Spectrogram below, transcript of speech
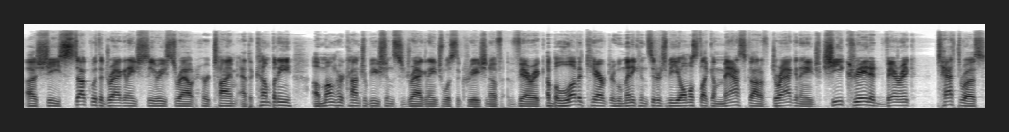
Uh, she stuck with the Dragon Age series throughout her time at the company. Among her contributions to Dragon Age was the creation of Varric, a beloved character who many consider to be almost like a mascot of Dragon Age. She created Varric Tethras,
